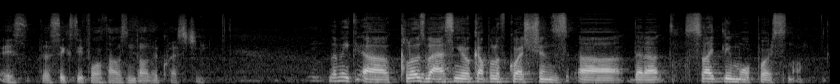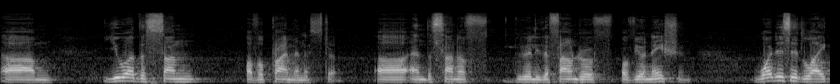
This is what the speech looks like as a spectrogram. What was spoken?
is the $64,000 question. Let me uh, close by asking you a couple of questions uh, that are slightly more personal. Um, you are the son of a prime minister uh, and the son of really the founder of, of your nation. What is it like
